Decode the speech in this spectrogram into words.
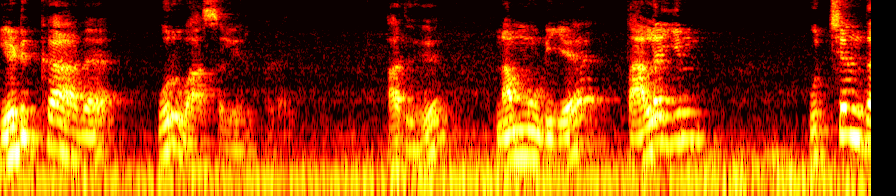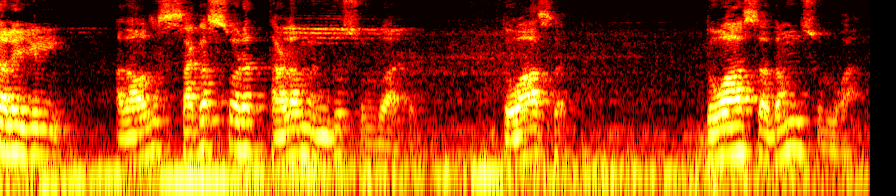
எடுக்காத ஒரு வாசல் இருக்கிறது. அது நம்முடைய தலையின் உச்சந்தலையில் அதாவது சகஸ்வர தளம் என்று சொல்வார்கள். துவாச துவாசதம் சொல்வாங்க.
